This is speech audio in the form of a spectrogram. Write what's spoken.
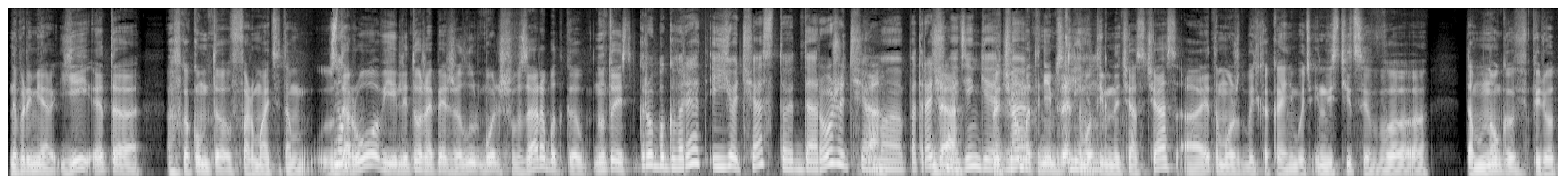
например, ей это в каком-то формате там здоровья или тоже, опять же, большего заработка. Ну, то есть... Грубо говоря, ее час стоит дороже, чем Да. э, потраченные Да. деньги Причем на это не обязательно вот клининг. именно час-час, а это может быть какая-нибудь инвестиция в там много вперед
